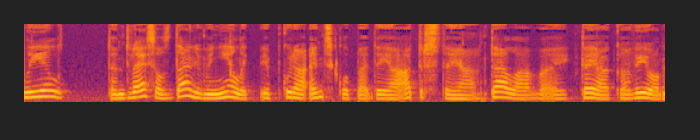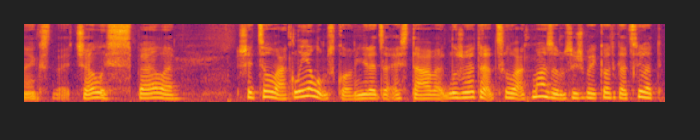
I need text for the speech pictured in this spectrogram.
lielu Tad dvēseles daļu viņi ielika jebkurā encyklopēdijā atrastajā tēlā vai tajā, kā violnieks vai čelis spēlē. Šī cilvēka lielums, ko viņi redzēja stāvē, gluži otrādi cilvēka mazums, viņš bija kaut kāds ļoti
